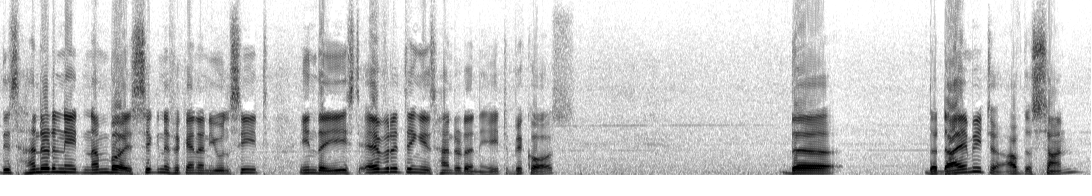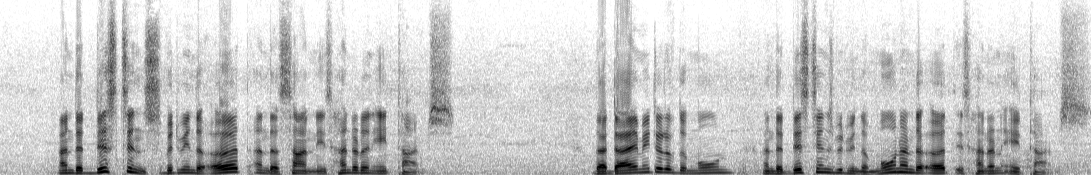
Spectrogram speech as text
This hundred and eight number is significant and you will see it in the east, everything is hundred and eight because the… the diameter of the sun and the distance between the earth and the sun is hundred and eight times. The diameter of the moon and the distance between the moon and the earth is hundred and eight times.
